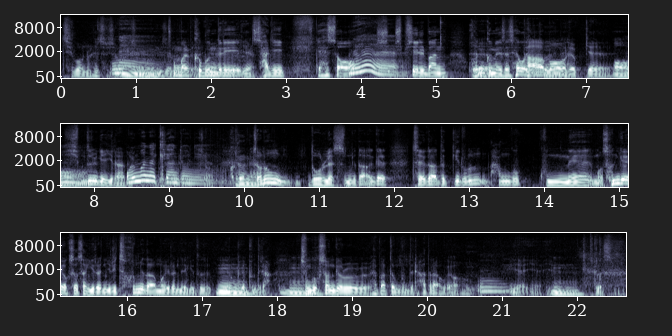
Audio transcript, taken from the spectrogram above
지원을 해주셔가지고 네. 이제는 정말 네, 그분들이 예, 예. 자립해서 네. 십시일반 헌금에서 세워진 다뭐 교회네. 어렵게 어. 힘들게 일하는 얼마나 귀한. 돈이에요. 그러네. 저는 놀랬습니다. 그러니까 제가 듣기로는 한국 국내 뭐 선교 역사상 이런 일이 처음이다 뭐 이런 얘기도 음. 옆에 분들이 음. 중국 선교를 해봤던 분들이 하더라고요. 음. 예, 예, 예. 음. 그렇습니다.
